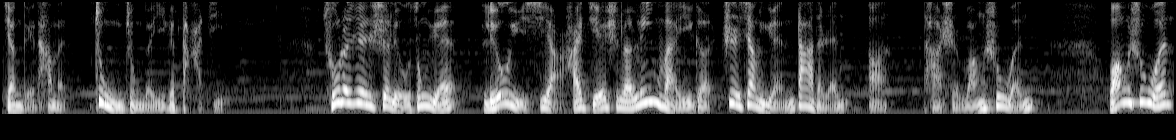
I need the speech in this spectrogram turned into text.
将给他们重重的一个打击。除了认识柳宗元，刘禹锡啊，还结识了另外一个志向远大的人啊，他是王叔文。王叔文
